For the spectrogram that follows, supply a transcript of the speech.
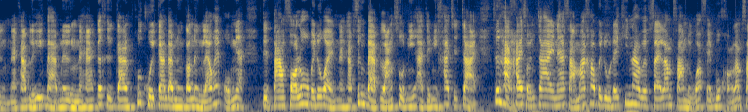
1นะครับหรืออีกแบบหนึ่งนะฮะก็คือการพูดคุยกันแบบ1ต่อ1แล้วให้ผมเนี่ยติดตาม Follow ไปด้วยนะครับซึ่งแบบหลังสุดนี้อาจจะมีค่าใช้จ่าย ซึ่งหากใครสนใจนะฮะสามารถเข้าไปดูได้ที่หน้าเว็บไซต์ล่ำซำหรือว่า Facebook ของล่ำซ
